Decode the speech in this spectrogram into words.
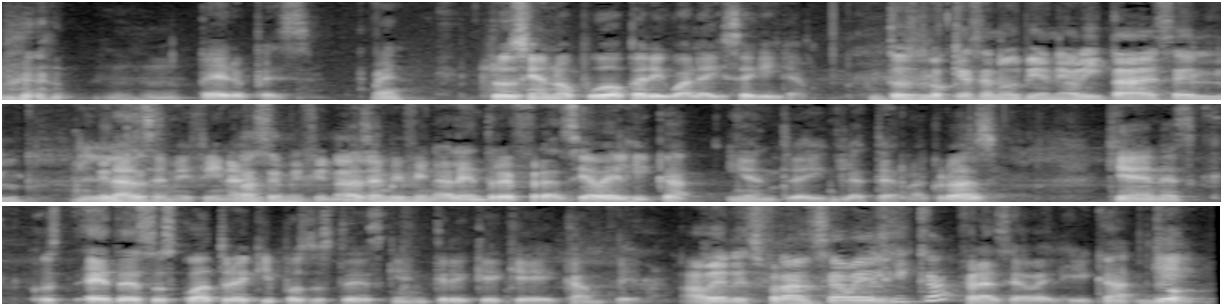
Pero pues, bueno, Rusia no pudo, pero igual ahí seguirá. Entonces lo que se nos viene ahorita es el... La entre- semifinal. La semifinal. La semifinal entre Francia-Bélgica y entre Inglaterra-Croacia. ¿Quién es, es de esos cuatro equipos, ustedes quién cree que quede campeón? A ver, es Francia-Bélgica. Francia-Bélgica. y- Yo,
